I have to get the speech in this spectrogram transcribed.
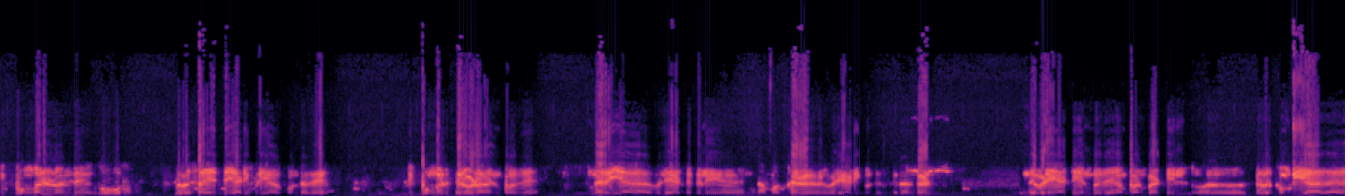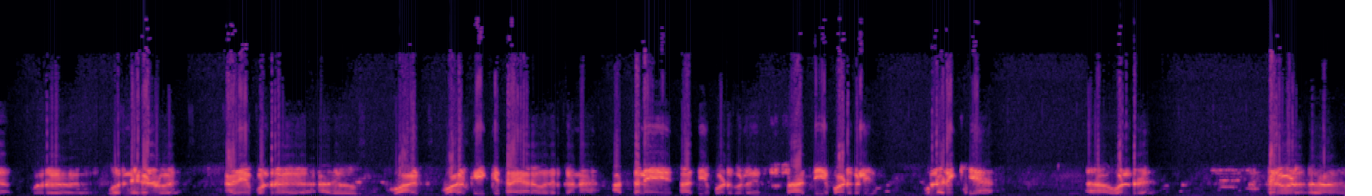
இப்பொங்கல் வந்து ஒவ்வொரு விவசாயத்தை அடிப்படையாக கொண்டது. இப்பொங்கல் திருவிழாவின் போது நிறைய விளையாட்டுகளை நம் மக்கள் விளையாடி கொண்டிருக்கிறார்கள். இந்த விளையாட்டு என்பது நம் பண்பாட்டில் ஒரு தவிர்க்க முடியாத ஒரு ஒரு நிகழ்வு. அதே போன்று அது வாழ்- வாழ்க்கைக்கு தயாராவதற்கான அத்தனை சாத்தியப்பாடுகளையும் சாத்தியப்பாடுகளையும் உள்ளடக்கிய ஆஹ், ஒன்று. திரு ஆஹ்,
